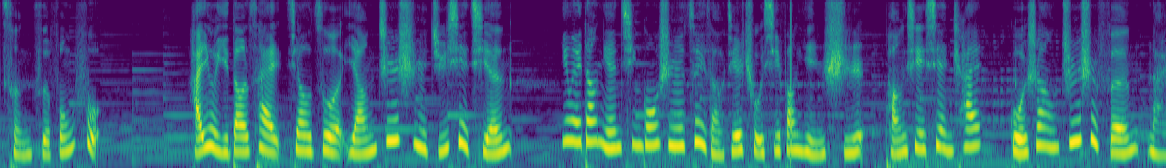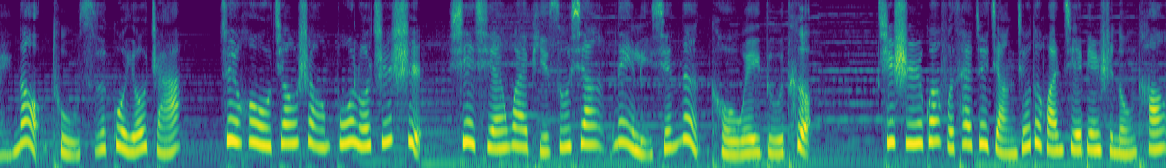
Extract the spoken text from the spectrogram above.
层次丰富。还有一道菜叫做杨枝式焗蟹钳。因为当年清宫是最早接触西方饮食，螃蟹现拆，裹上芝士粉、奶酪、吐司过油炸，最后浇上菠萝芝士。蟹钳外皮酥香，内里鲜嫩，口味独特。其实官府菜最讲究的环节便是浓汤，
